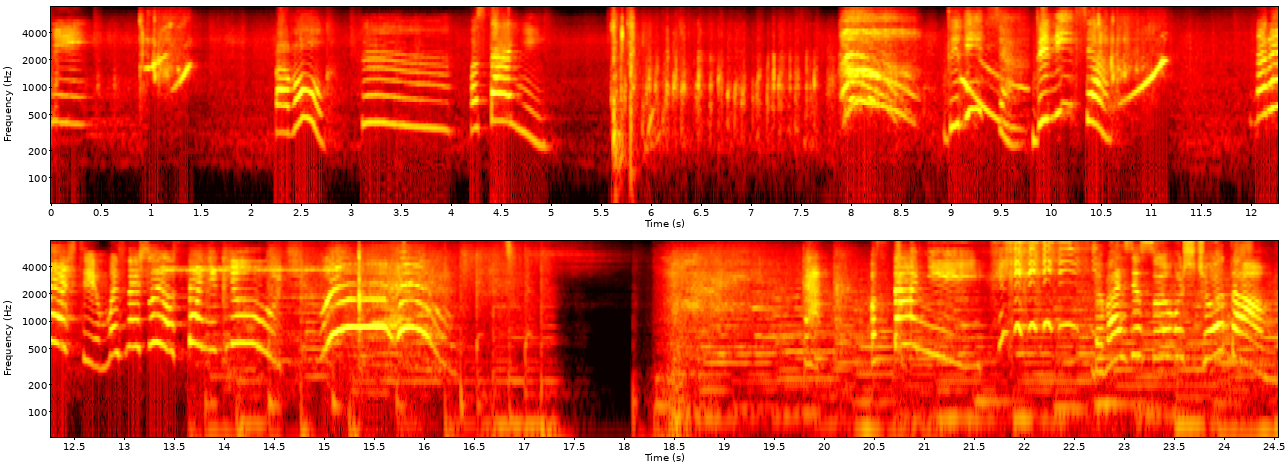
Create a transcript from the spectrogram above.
Ні. Павук. Хм, останній. Дивіться, дивіться. Нарешті ми знайшли останній ключ. Ву-ху! Так, останній. Давай з'ясуємо, що там.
